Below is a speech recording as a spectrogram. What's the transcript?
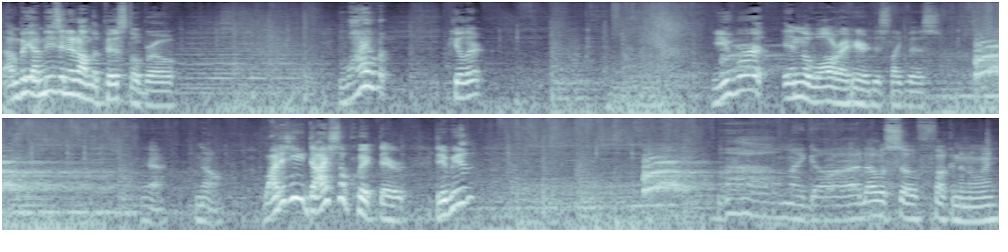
I'm I'm using it on the pistol, bro. Why would killer? You were in the wall right here, just like this. Yeah. No. Why did he die so quick there? Did we? Oh my god, that was so fucking annoying.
